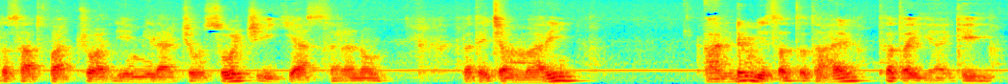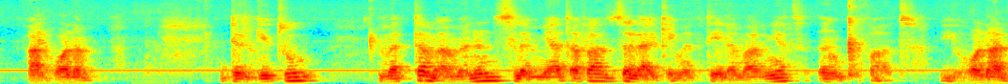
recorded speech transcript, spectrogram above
ተሳትፋቸዋል የሚላቸውን ሰዎች እያሰረ ነው። በተጨማሪ አንድም የጸጥታ ኃይል ተጠያቂ አልሆነም። ድርጊቱ መተማመንን ስለሚያጠፋ ዘላቂ መፍትሄ ለማግኘት እንቅፋት ይሆናል።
